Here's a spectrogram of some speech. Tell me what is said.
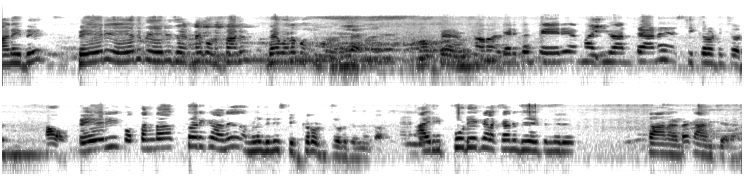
ആണിത്. പേര് ഏത് പേര് ചേട്ടനെ കൊടുത്താലും ഇതേപോലെ അല്ലേ? ഓക്കെ പേര് മതി പറഞ്ഞിട്ടാണ് സ്റ്റിക്കർ ഒട്ടിച്ചു കൊടുക്കുന്നത്. ഓ പേര് കൊത്തണ്ടാത്തവർക്കാണ് നമ്മൾ ഇതിൽ സ്റ്റിക്കർ ഒട്ടിച്ചു കൊടുക്കുന്നത് കേട്ടോ അരിപ്പൊടിയൊക്കെ ഇളക്കാൻ ഉപയോഗിക്കുന്ന ഒരു സാധനമായിട്ട് കാണിച്ചു തരാം.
